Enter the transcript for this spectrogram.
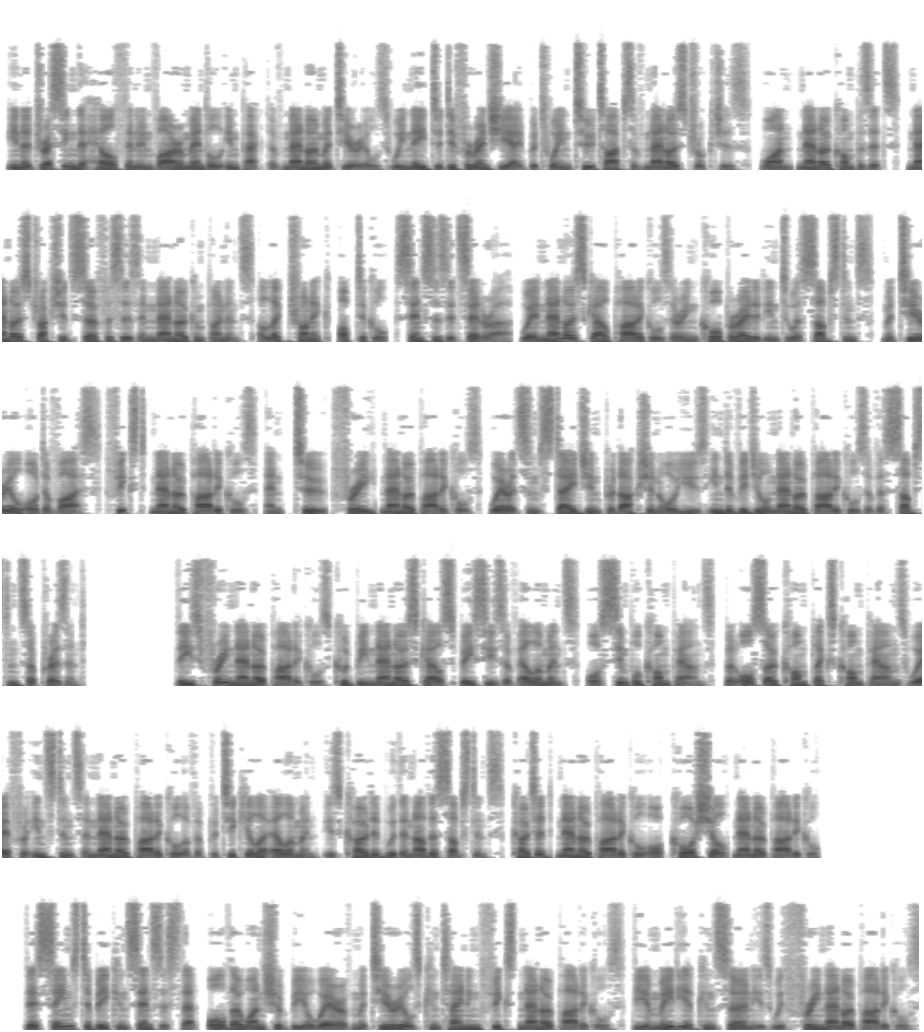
In addressing the health and environmental impact of nanomaterials we need to differentiate between two types of nanostructures, 1 nanocomposites, nanostructured surfaces and nanocomponents electronic, optical, sensors etc., where nanoscale particles are incorporated into a substance, material or device fixed nanoparticles, and 2 free nanoparticles, where at some stage in production or use individual nanoparticles of a substance are present. These free nanoparticles could be nanoscale species of elements, or simple compounds, but also complex compounds where for instance a nanoparticle of a particular element is coated with another substance coated nanoparticle or core shell nanoparticle. There seems to be consensus that, although one should be aware of materials containing fixed nanoparticles, the immediate concern is with free nanoparticles.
